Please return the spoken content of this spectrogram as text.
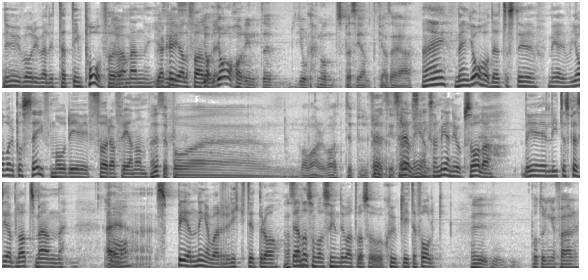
Nu var det ju väldigt tätt in på förra Ja, men jag Precis. kan ju i alla fall... Jag, jag har inte gjort något speciellt kan jag säga. Nej, men jag hade ett med, Jag varit på safe mode i förra fredagen. Just det, på... Eh, vad var det? Var typ Frälsningsarmén? Frälsningsarmén i Uppsala. Det är lite speciell plats men Ja. eh, spelningen var riktigt bra. Alltså. Det enda som var synd var att det var så sjukt lite folk. På ett ungefär?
